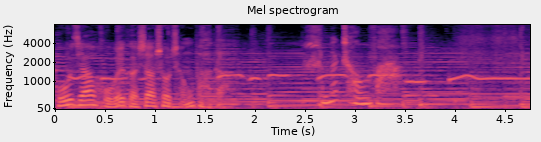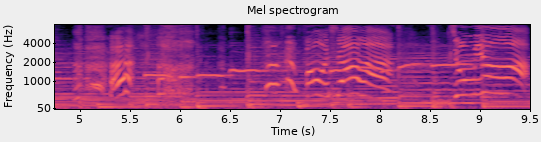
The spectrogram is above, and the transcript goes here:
狐假虎威可是要受惩罚的。什么惩罚？哎！放我下来！救命啊！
